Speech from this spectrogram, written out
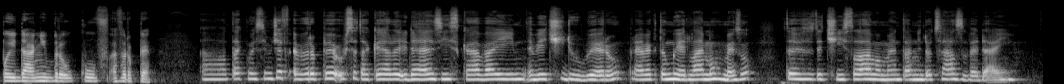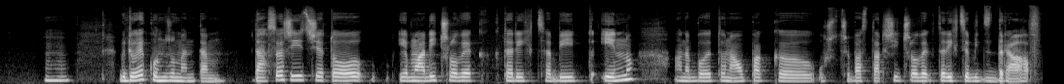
pojídání brouků v Evropě? tak myslím, že v Evropě už se také lidé získávají větší důvěru právě k tomu jedlému hmyzu, takže se ty čísla momentálně docela zvedají. Mhm. Kdo je konzumentem? Dá se říct, že to je mladý člověk, který chce být in, anebo je to naopak uh, už třeba starší člověk, který chce být zdrav?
